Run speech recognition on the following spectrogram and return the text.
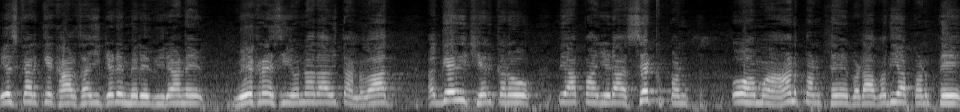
ਇਸ ਕਰਕੇ ਖਾਲਸਾ ਜੀ, ਜਿਹੜੇ ਮੇਰੇ ਵੀਰਾਂ ਨੇ ਵੇਖ ਰਹੇ ਸੀ, ਉਹਨਾਂ ਦਾ ਵੀ ਧੰਨਵਾਦ। ਅੱਗੇ ਵੀ ਸ਼ੇਅਰ ਕਰੋ ਤੇ ਆਪਾਂ ਜਿਹੜਾ ਸਿੱਖ ਪੰਥ, ਉਹ ਮਹਾਨ ਪੰਥ ਹੈ ਬੜਾ ਵਧੀਆ ਪੰਥ ਹੈ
